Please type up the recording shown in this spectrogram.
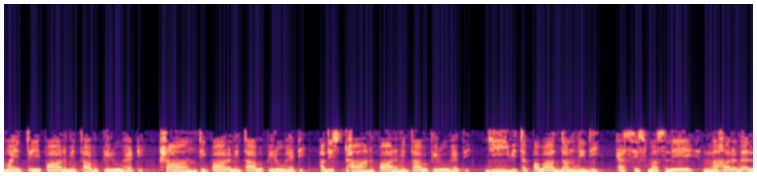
මෛත්‍රී පාරමිතාව පිරූ හැටි ශාන්ති පාරමිතාව පිරූ හැටි අදිෂ්ඨාන පාරමිතාව පිරූ හැටි ජීවිත පවා දන් දිදී ඇස්සිස්මස්ලේ නහරවැල්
